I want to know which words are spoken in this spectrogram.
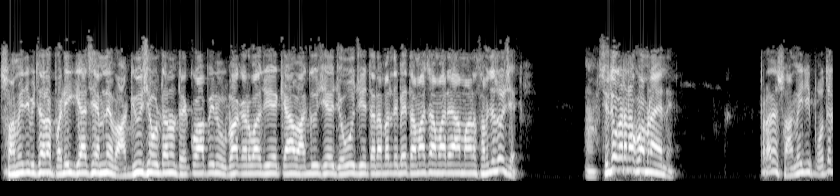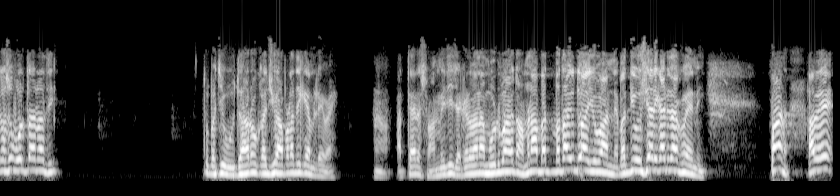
સ્વામીજી બિચારા પડી ગયા છે એમને વાગ્યું છે ઉલટાનું ટેકો આપીને ઊભા કરવા જોઈએ ક્યાં વાગ્યું છે જોવું જોઈએ તેના બદલે બે તમાચા મારે આ માણસ સમજે શું છે? સીધો કરી નાખો હમણાં એને. પણ સ્વામીજી પોતે કશું બોલતા નથી. તો પછી ઉધારો કજ્યું આપણાથી કેમ લેવાય? હા અત્યારે સ્વામીજી ઝઘડવાના મૂડમાં તો હમણાં બત- બતાવી દો આ યુવાનને. બધી હોશિયારી કાઢી નાખો એની. પણ હવે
